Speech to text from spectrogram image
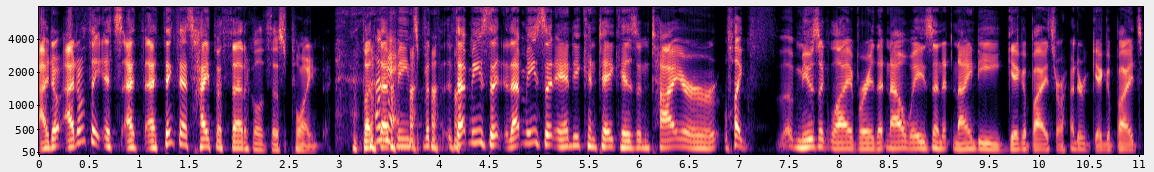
I don't I don't think it's I, I think that's hypothetical at this point. But that means but that means that that means that Andy can take his entire like f- music library that now weighs in at 90 gigabytes or 100 gigabytes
